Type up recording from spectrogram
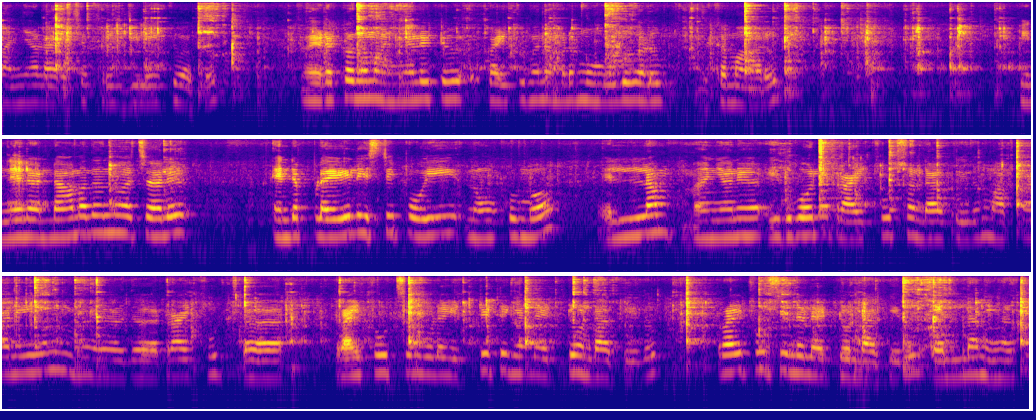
മഞ്ഞൾ അരച്ച് ഫ്രിഡ്ജിലേക്ക് വെക്കും. ഇടയ്ക്കൊന്ന് മഞ്ഞളിട്ട് കഴിക്കുമ്പോൾ നമ്മുടെ മുറിവുകളും ഒക്കെ മാറും. പിന്നെ രണ്ടാമതെന്ന് വെച്ചാൽ എന്റെ പ്ലേ ലിസ്റ്റിൽ പോയി നോക്കുമ്പോൾ എല്ലാം ഞാൻ ഇതുപോലെ ഡ്രൈ ഫ്രൂട്ട്സ് ഉണ്ടാക്കിയതും മക്കാനയും ഇത് ഡ്രൈ ഫ്രൂട്ട്സ് ഡ്രൈ ഫ്രൂട്ട്സും കൂടെ ഇട്ടിട്ട് ഞാൻ ലഡ്ഡു ഉണ്ടാക്കിയത്. ഡ്രൈ ഫ്രൂട്ട്സിന്റെ ലഡ്ഡു ഉണ്ടാക്കിയത്. എല്ലാം നിങ്ങൾക്ക്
